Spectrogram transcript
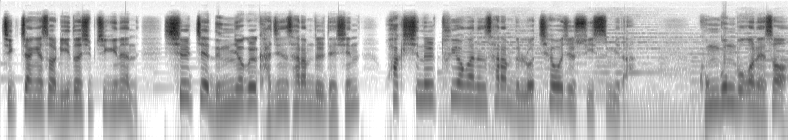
직장에서 리더십 직위는 실제 능력을 가진 사람들 대신 확신을 투영하는 사람들로 채워질 수 있습니다. 공공보건에서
